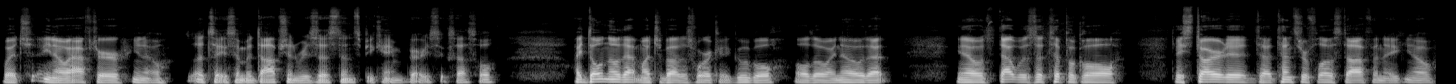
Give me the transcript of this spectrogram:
which you know after you know let's say some adoption resistance became very successful I don't know that much about his work at Google, although I know that, you know, that was a typical. They started uh, TensorFlow stuff, and they, you know,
